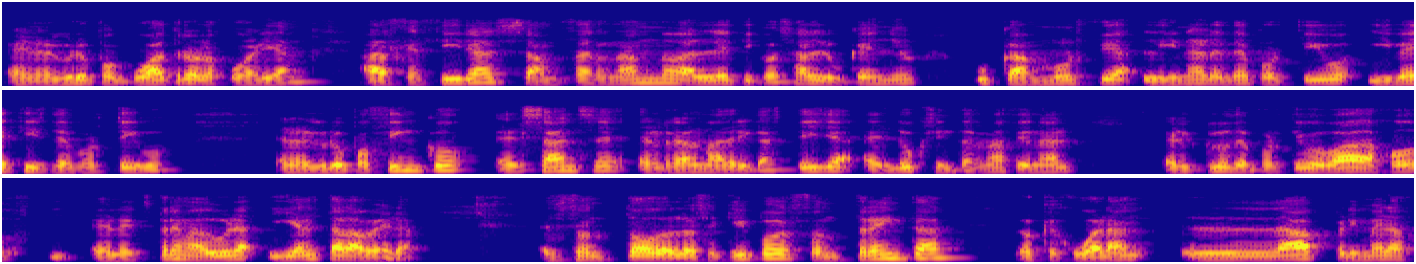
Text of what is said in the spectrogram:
En el grupo 4 lo jugarían Algeciras, San Fernando, Atlético Sanluqueño, UCAM Murcia, Linares Deportivo y Betis Deportivo. En el grupo 5, el Sanse, el Real Madrid Castilla, el Dux Internacional, el Club Deportivo Badajoz, el Extremadura y el Talavera. Esos son todos los equipos, son 30 los que jugarán la, primera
